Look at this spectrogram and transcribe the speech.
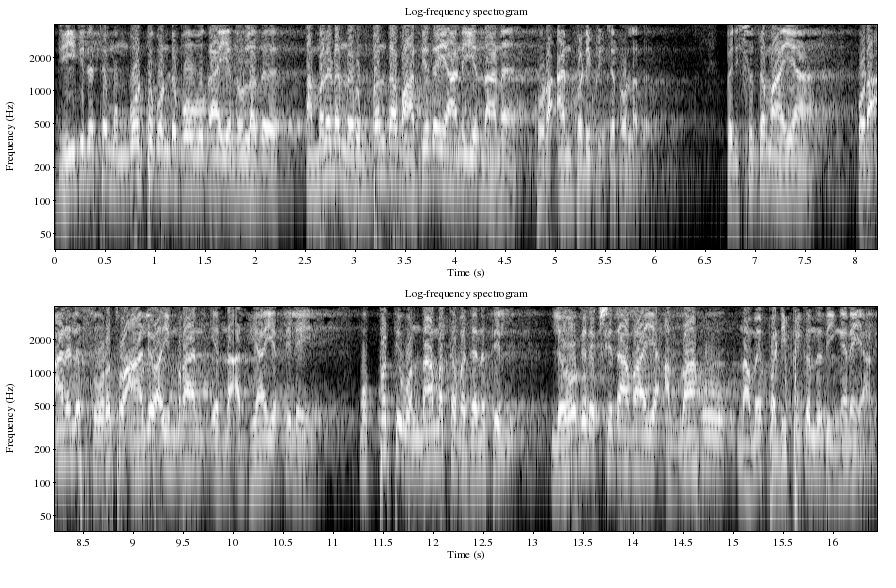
ജീവിതത്തെ മുമ്പോട്ട് കൊണ്ടുപോവുക എന്നുള്ളത് നമ്മളുടെ നിർബന്ധ ബാധ്യതയാണ് എന്നാണ് ഖുർആൻ പഠിപ്പിച്ചിട്ടുള്ളത്. പരിശുദ്ധമായ ഖുർആാനിലെ സൂറത്തു ആലു ഇമ്രാൻ എന്ന അധ്യായത്തിലെ മുപ്പത്തി ഒന്നാമത്തെ വചനത്തിൽ ലോകരക്ഷിതാവായ അള്ളാഹു നമ്മെ പഠിപ്പിക്കുന്നത് ഇങ്ങനെയാണ്.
